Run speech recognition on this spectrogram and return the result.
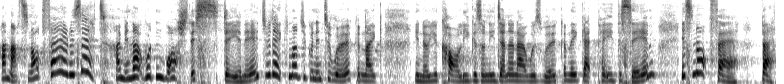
And that's not fair, is it? I mean, that wouldn't wash this day and age, would it? Imagine going into work and, like, you know, your colleague has only done an hour's work and they get paid the same? It's not fair. But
